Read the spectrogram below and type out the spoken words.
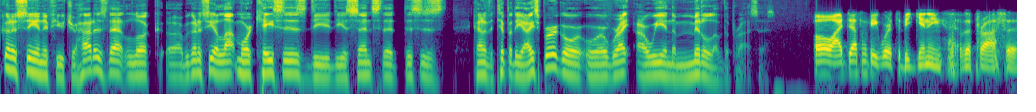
going to see in the future? How does that look? Uh, are we going to see a lot more cases? Do you, do you sense that this is kind of the tip of the iceberg, or, or right are we in the middle of the process? Oh, I definitely think we're at the beginning of the process.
